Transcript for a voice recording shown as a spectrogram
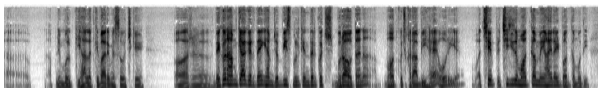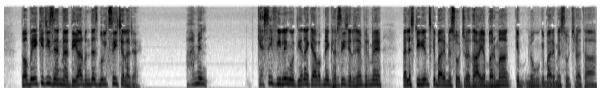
अपने मुल्क की हालत के बारे में सोच के। और देखो ना हम क्या करते हैं कि हम जब भी इस मुल्क के अंदर कुछ बुरा होता है ना बहुत कुछ खराबी है हो रही है। अच्छे अच्छी चीज़ें बहुत कम है हाईलाइट बहुत कम होती। है तो अब एक ही चीज़ जहन में आती है यार बंदा इस मुल्क से ही चला जाए। आई I मीन mean, कैसी फीलिंग होती है ना कि आप अपने घर से ही चले जाए फिर मैं पैलेस्टीनियंस के बारे में सोच रहा था या बर्मा के लोगों के बारे में सोच रहा था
